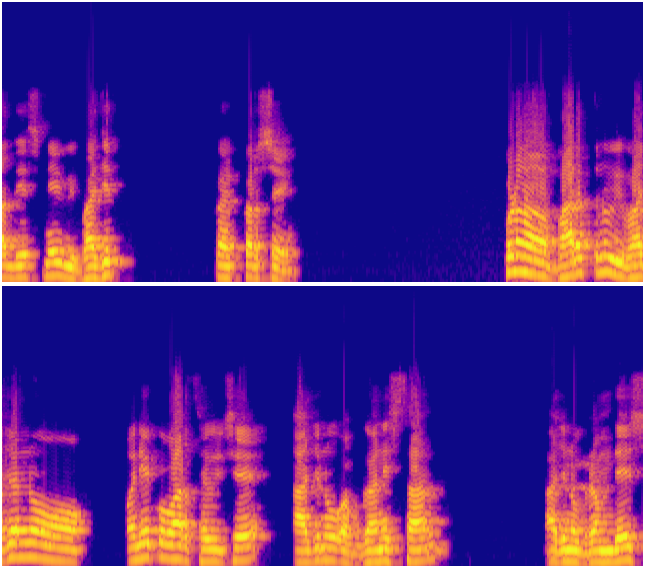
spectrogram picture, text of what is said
આ દેશને વિભાજિત કરશે. પણ ભારતનું વિભાજન અનેક વાર થયું છે. આજનું અફઘાનિસ્તાન, આજનો બ્રહ્મદેશ,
